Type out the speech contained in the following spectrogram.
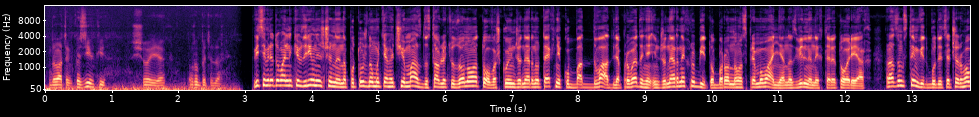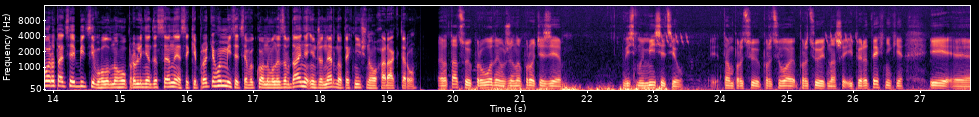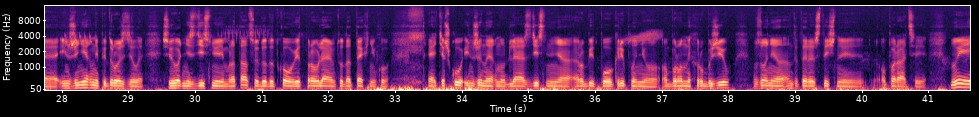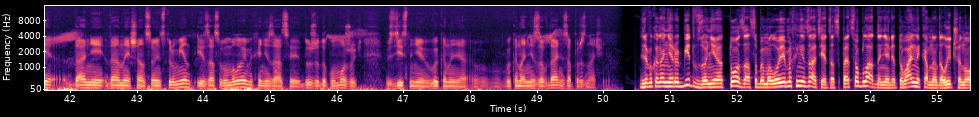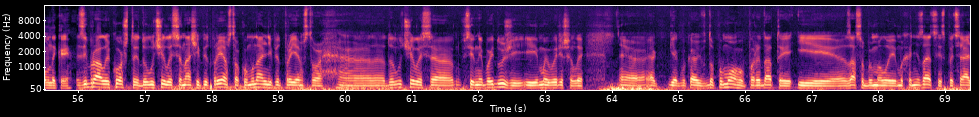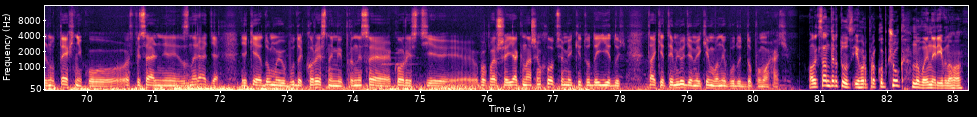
давати вказівки, що і як робити далі. Вісім рятувальників з Рівненщини на потужному тягачі МАЗ доставлять у зону АТО важку інженерну техніку БАТ-2 для проведення інженерних робіт оборонного спрямування на звільнених територіях. Разом з тим відбудеться чергова ротація бійців головного управління ДСНС, які протягом місяця виконували завдання інженерно-технічного характеру. Ротацію проводимо вже на протязі 8 місяців. Там працює, працюють наші і піротехніки, і е, інженерні підрозділи. Сьогодні здійснюємо ротацію, додатково відправляємо туди техніку е, тяжку інженерну для здійснення робіт по укріпленню оборонних рубежів в зоні антитерористичної операції. Ну і дані, даний шансовий інструмент і засоби малої механізації дуже допоможуть в здійсненні виконання, виконанні завдань за призначенням. Для виконання робіт в зоні АТО засоби малої механізації та спецобладнання рятувальникам надали чиновники. Зібрали кошти, долучилися наші підприємства, комунальні підприємства, е, долучилися ну, всі небайдужі, і ми вирішили, е, як, ви кажуть, в допомогу передати і засоби малої механізації, спеціальну техніку, спеціальні знаряддя, яке, я думаю, буде корисним і принесе користь, е, по-перше, як нашим хлопцям, які туди їдуть, так і тим людям, яким вони будуть допомагати. Олександр Туз, Ігор Прокопчук. Новини Рівного.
